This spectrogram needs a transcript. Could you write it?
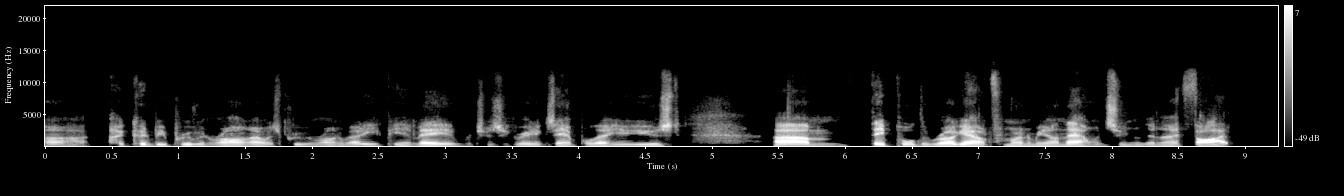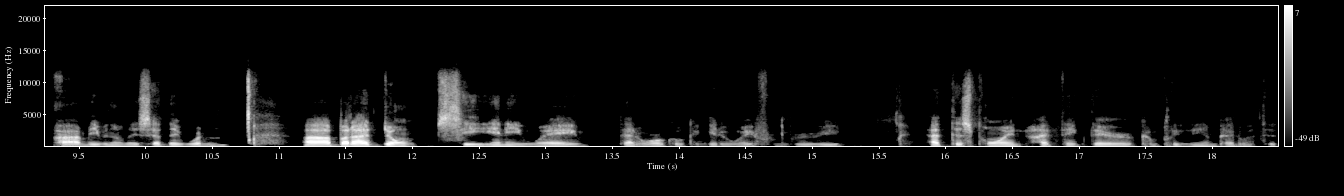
uh, I could be proven wrong. I was proven wrong about EPMA, which is a great example that you used. Um, they pulled the rug out from under me on that one sooner than I thought, um, even though they said they wouldn't. Uh, but I don't see any way that Oracle can get away from Groovy at this point. I think they're completely in bed with it.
